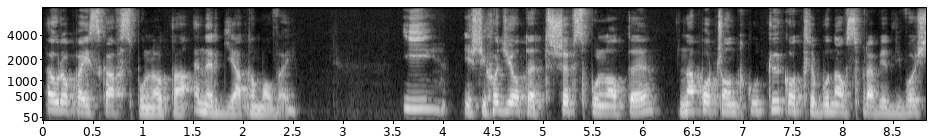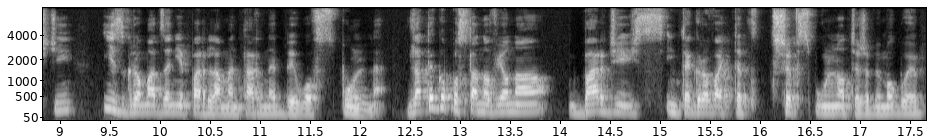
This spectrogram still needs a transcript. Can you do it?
Europejska Wspólnota Energii Atomowej. I jeśli chodzi o te trzy wspólnoty, na początku tylko Trybunał Sprawiedliwości i Zgromadzenie Parlamentarne było wspólne. Dlatego postanowiono bardziej zintegrować te trzy wspólnoty, żeby mogły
